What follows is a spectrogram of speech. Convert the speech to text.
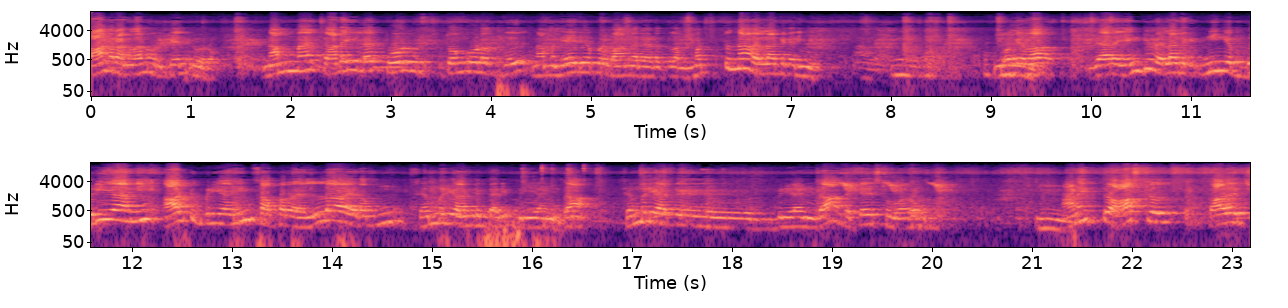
வாங்குறாங்களான்னு ஒரு கேள்வி வரும். நம்ம கடையில தோல் தொங்க விடுறது நம்ம நேரடியா போய் வாங்குற இடத்துல மட்டும்தான் வெள்ளாட்டு கறிங்க ஓகேவா? வேற எங்கேயும் வெள்ளாட்டு கறி- நீங்க பிரியாணி ஆட்டு பிரியாணின்னு சாப்பிட்ற எல்லா இடமும் செம்மறி ஆட்டு கறி பிரியாணி தான். செம்மறி ஆட்டு பிரியாணி தான் அந்த டேஸ்ட் வரும். அனைத்து ஹாஸ்டல் காலேஜ்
